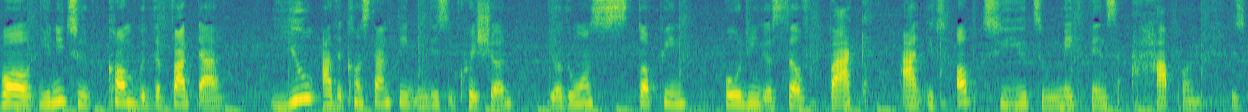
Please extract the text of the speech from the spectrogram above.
But you need to come with the fact that You are the constant thing in this equation. You're the one stopping, holding yourself back, and it's up to you to make things happen. It's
